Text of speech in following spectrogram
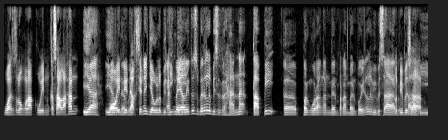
once lo ngelakuin kesalahan, Iya, iya poin deductionnya jauh lebih tinggi. FPL itu sebenarnya lebih sederhana, tapi eh, pengurangan dan penambahan poinnya lebih besar. Lebih Kalau besar. di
